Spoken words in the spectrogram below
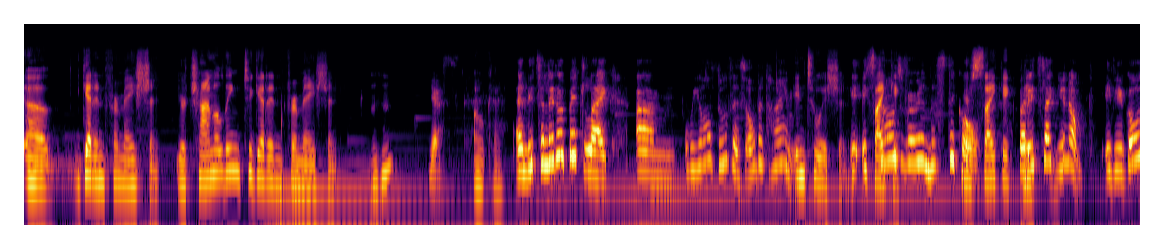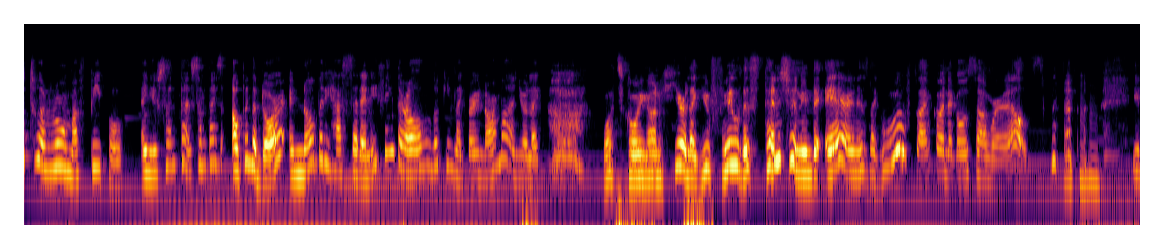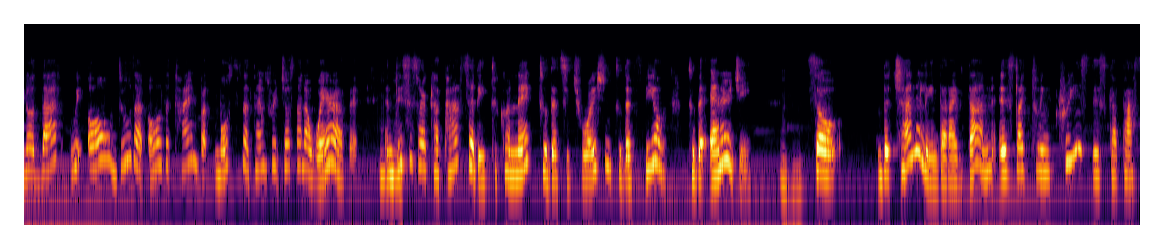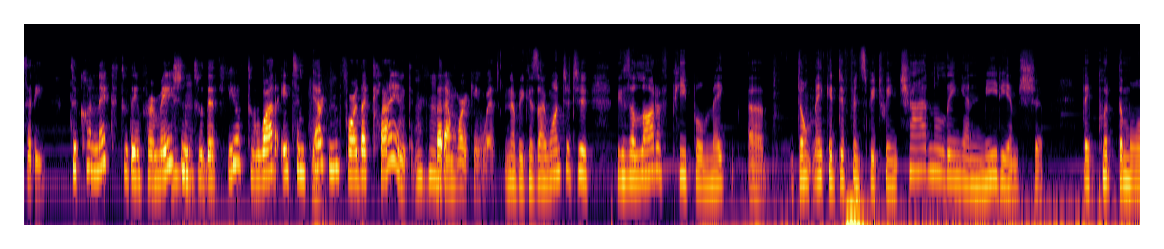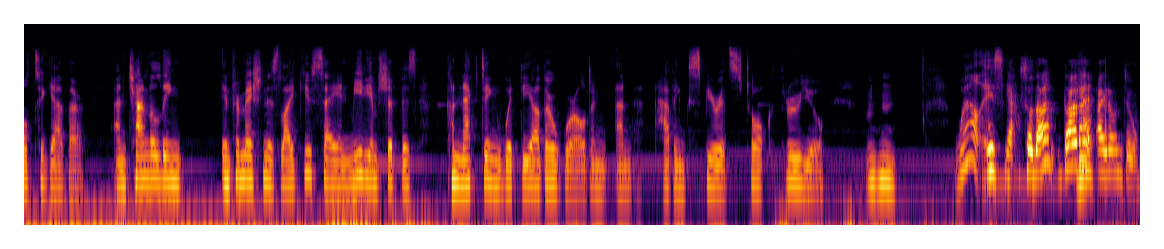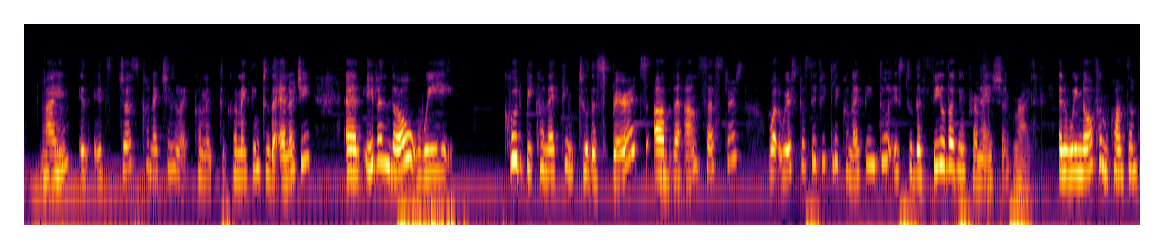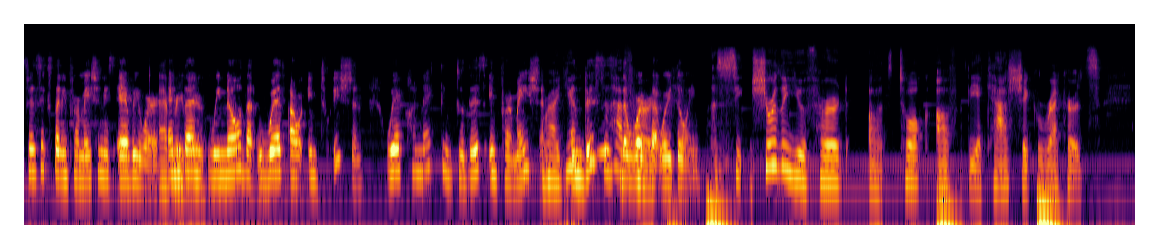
uh, get information. You're channeling to get information. Mm-hmm. Yes. Okay. And it's a little bit like um, we all do this all the time. Intuition. It, it sounds very mystical. Psychic. But people. it's like, you know, if you go to a room of people and you sometimes sometimes open the door and nobody has said anything, they're all looking like very normal and you're like, oh, what's going on here? Like you feel this tension in the air, and it's like, woof, I'm going to go somewhere else. Mm-hmm. you know, that we all do that all the time, but most of the times we're just not aware of it. Mm-hmm. And this is our capacity to connect to the situation, to the field, to the energy. Mm-hmm. So the channeling that I've done is like to increase this capacity to connect to the information, mm-hmm. to the field, to what it's important yeah. for the client mm-hmm. that I'm working with. No, because I wanted to, because a lot of people make uh, don't make a difference between channeling and mediumship. They put them all together, and channeling information is like you say, and mediumship is connecting with the other world and and having spirits talk through you. Mm-hmm. Well, is yeah. So that that yeah. I, I don't do. Mm-hmm. I it, it's just connection like connect, connecting to the energy, and even though we could be connecting to the spirits of the ancestors, what we're specifically connecting to is to the field of information. Right. And we know from quantum physics that information is everywhere. everywhere. And then we know that with our intuition, we're connecting to this information. Right. You, and this is the work heard, that we're doing. Uh, see, surely you've heard uh, talk of the Akashic records.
